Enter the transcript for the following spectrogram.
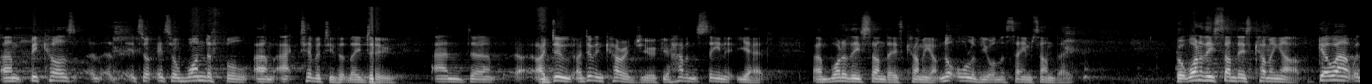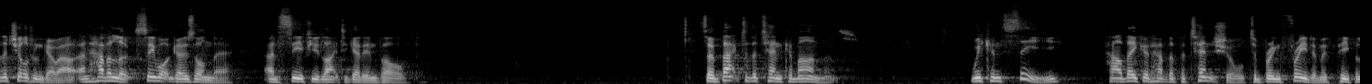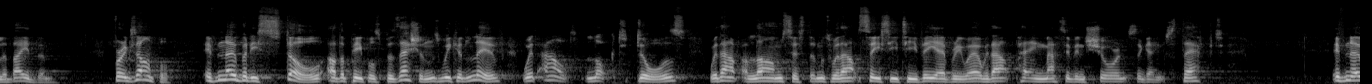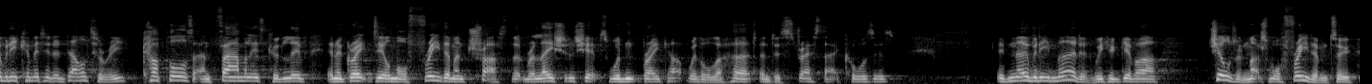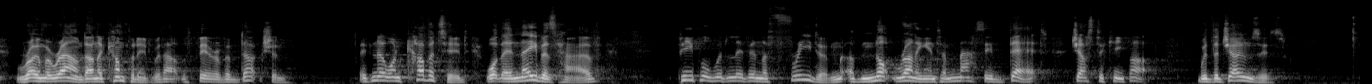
um, because it's a, it's a wonderful um, activity that they do. And uh, I, do, I do encourage you, if you haven't seen it yet, um, one of these Sundays coming up, not all of you on the same Sunday, but one of these Sundays coming up, go out when the children go out and have a look, see what goes on there, and see if you'd like to get involved. So, back to the Ten Commandments. We can see how they could have the potential to bring freedom if people obeyed them. For example, if nobody stole other people's possessions, we could live without locked doors, without alarm systems, without CCTV everywhere, without paying massive insurance against theft. If nobody committed adultery, couples and families could live in a great deal more freedom and trust that relationships wouldn't break up with all the hurt and distress that causes. If nobody murdered, we could give our children much more freedom to roam around unaccompanied without the fear of abduction if no one coveted what their neighbors have, people would live in the freedom of not running into massive debt just to keep up with the Joneses.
